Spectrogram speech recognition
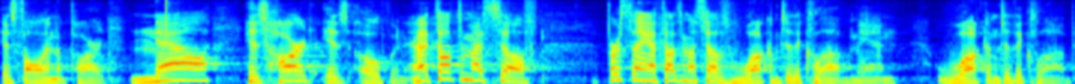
is falling apart. Now his heart is open. And I thought to myself, first thing I thought to myself is, welcome to the club, man. Welcome to the club.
